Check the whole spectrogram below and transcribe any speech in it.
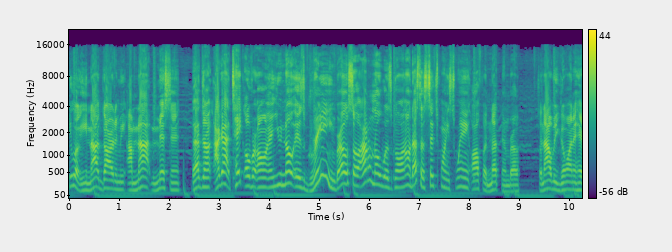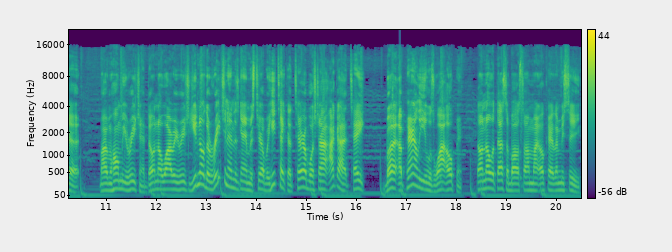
He look, he not guarding me. I'm not missing. That junk, I got takeover on, and you know it's green, bro. So I don't know what's going on. That's a six point swing off of nothing, bro. So now we going ahead. My homie reaching. Don't know why we reaching. You know the reaching in this game is terrible. He take a terrible shot. I got take, but apparently it was wide open. Don't know what that's about. So I'm like, okay, let me see.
